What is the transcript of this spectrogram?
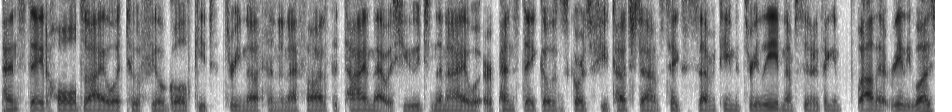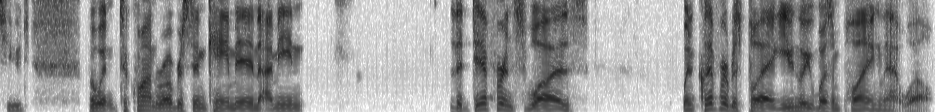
Penn State holds Iowa to a field goal, keeps it three nothing, and I thought at the time that was huge. And then Iowa or Penn State goes and scores a few touchdowns, takes a seventeen to three lead, and I'm sitting there thinking, wow, that really was huge. But when Ta'Quan Roberson came in, I mean, the difference was when Clifford was playing, even though he wasn't playing that well,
